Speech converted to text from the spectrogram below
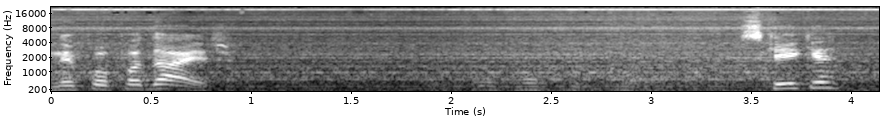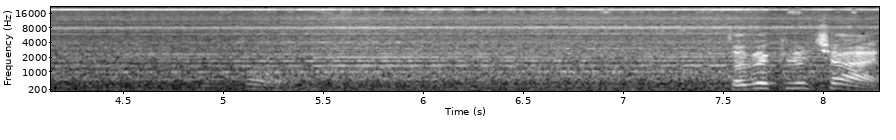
Не попадаєш. Скільки? То виключай.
